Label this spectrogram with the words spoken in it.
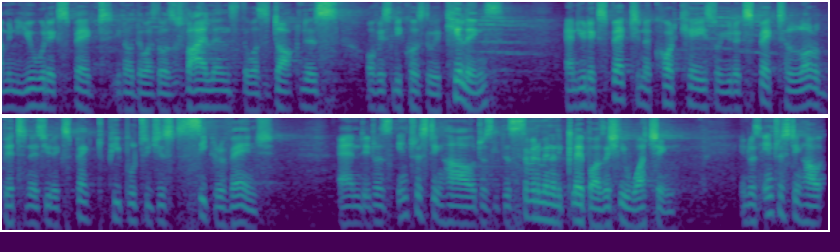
I mean, you would expect, you know, there was, there was violence, there was darkness, obviously, because there were killings. And you'd expect in a court case, or you'd expect a lot of bitterness, you'd expect people to just seek revenge. And it was interesting how it was this seven minute clip I was actually watching. It was interesting how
